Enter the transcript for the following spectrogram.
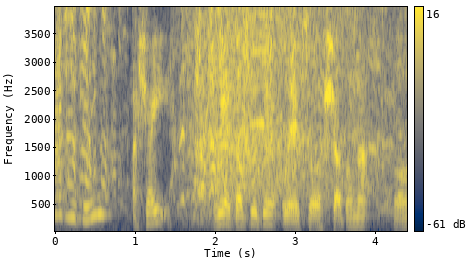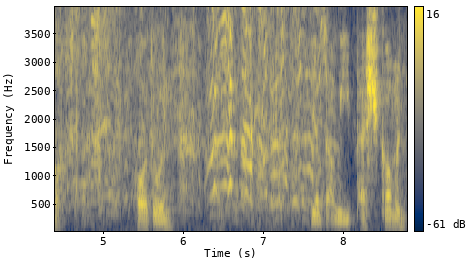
What are you doing? A shite. We a dog would do it, legs all shut on that. Oh, hold on. Here's a wee pish coming.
